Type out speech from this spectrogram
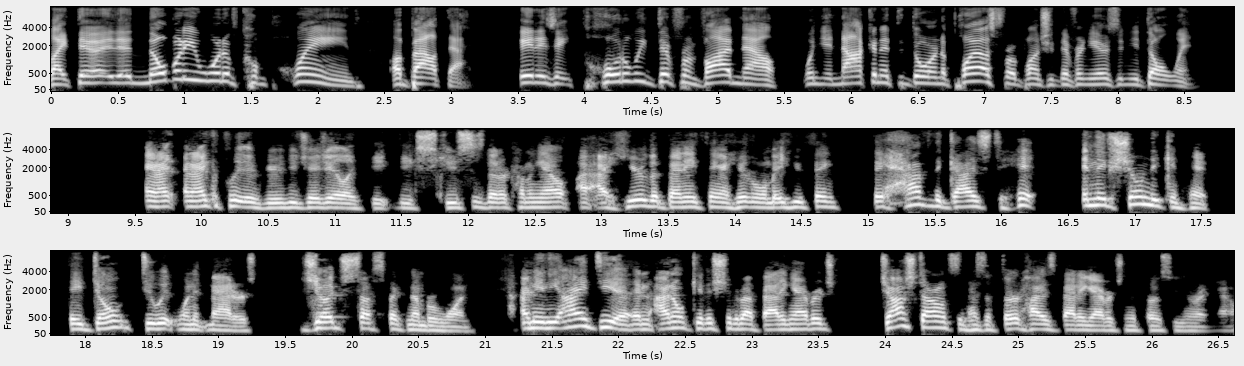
Like there, nobody would have complained about that. It is a totally different vibe now when you're knocking at the door in the playoffs for a bunch of different years and you don't win. And I and I completely agree with you, JJ. Like the, the excuses that are coming out. I, I hear the Benny thing. I hear the LeMahieu thing. They have the guys to hit, and they've shown they can hit. They don't do it when it matters. Judge suspect number one. I mean, the idea, and I don't give a shit about batting average. Josh Donaldson has the third highest batting average in the postseason right now.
